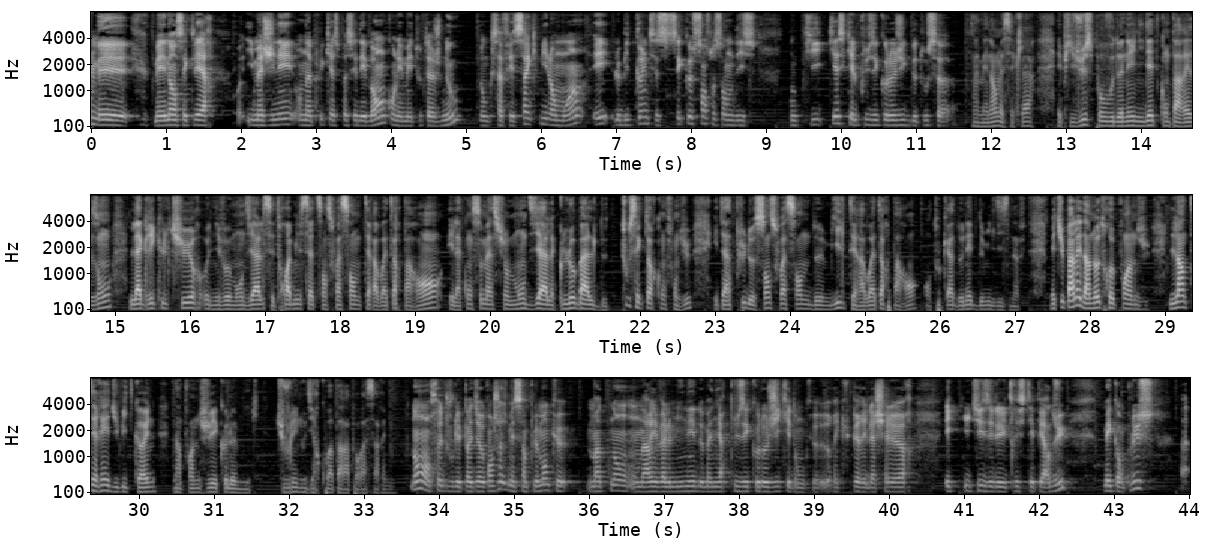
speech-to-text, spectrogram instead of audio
mais, mais, non, c'est clair. Imaginez, on n'a plus qu'à se passer des banques, on les met tout à genoux, donc ça fait 5000 en moins et le Bitcoin c'est que 170. Donc qui, qui est-ce qui est le plus écologique de tout ça? Mais non, mais c'est clair. Et puis juste pour vous donner une idée de comparaison, l'agriculture au niveau mondial, c'est 3760 TWh par an et la consommation mondiale globale de tout secteur confondu est à plus de 162 000 TWh par an, en tout cas donné de 2019. Mais tu parlais d'un autre point de vue, l'intérêt du Bitcoin d'un point de vue économique. Tu voulais nous dire quoi par rapport à ça, Rémi? Non, en fait, je voulais pas dire grand-chose, mais simplement que maintenant, on arrive à le miner de manière plus écologique et donc euh, récupérer de la chaleur, et utiliser l'électricité perdue, mais qu'en plus,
